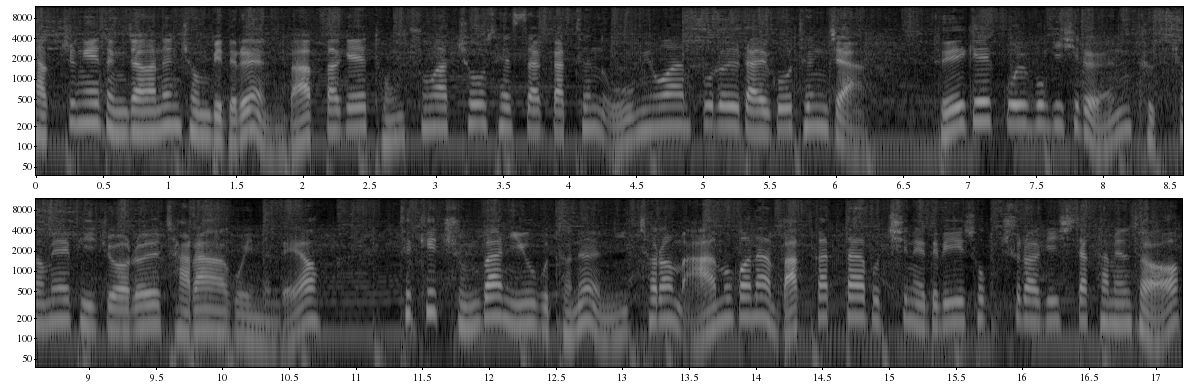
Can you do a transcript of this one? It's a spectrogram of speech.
작중에 등장하는 좀비들은 맞박에 동충하초 새싹 같은 오묘한 뿔을 달고 등장. 되게 꼴보기 싫은 극혐의 비주얼을 자랑하고 있는데요. 특히 중반 이후부터는 이처럼 아무거나 막 갖다 붙인 애들이 속출하기 시작하면서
